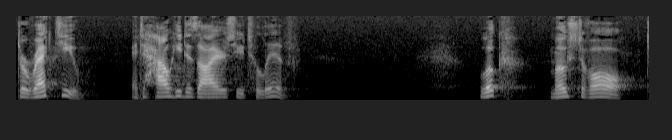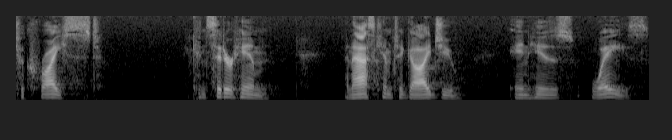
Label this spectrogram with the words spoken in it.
direct you into how he desires you to live. Look most of all to Christ. Consider him and ask Him to guide you in His ways.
